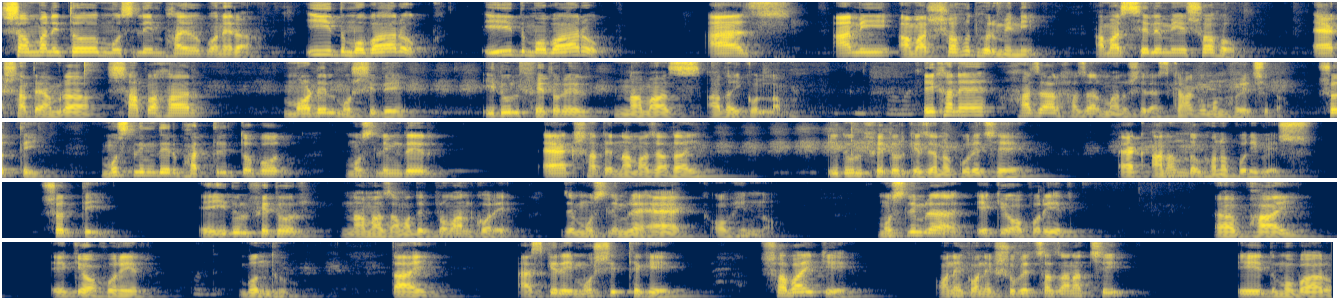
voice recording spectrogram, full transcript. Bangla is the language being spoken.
সম্মানিত মুসলিম ভাই বোনেরা, ঈদ মোবারক ঈদ মোবারক। আজ আমি আমার সহধর্মিনী, আমার ছেলে মেয়ে সহ একসাথে আমরা সাপাহার মডেল মসজিদে ঈদুল ফেতরের নামাজ আদায় করলাম। এখানে হাজার হাজার মানুষের আজকে আগমন হয়েছিল। সত্যি মুসলিমদের ভ্রাতৃত্ববোধ মুসলিমদের একসাথে নামাজ আদায় ঈদুল ফেতরকে যেন করেছে এক আনন্দ ঘন পরিবেশ। সত্যি, এই ঈদুল ফেতর নামাজ আমাদের প্রমাণ করে যে মুসলিমরা এক, অভিন্ন। মুসলিমরা একে অপরের ভাই, একে অপরের বন্ধু। তাই আজকের এই মসজিদ থেকে সবাইকে অনেক অনেক শুভেচ্ছা জানাচ্ছি। ঈদ মোবারক।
